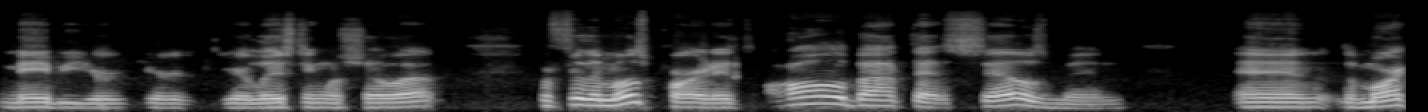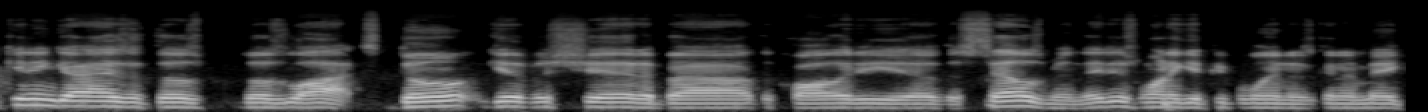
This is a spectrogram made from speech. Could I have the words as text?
maybe your your your listing will show up. But for the most part, it's all about that salesman and the marketing guys at those those lots don't give a shit about the quality of the salesman. They just want to get people in that's going to make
